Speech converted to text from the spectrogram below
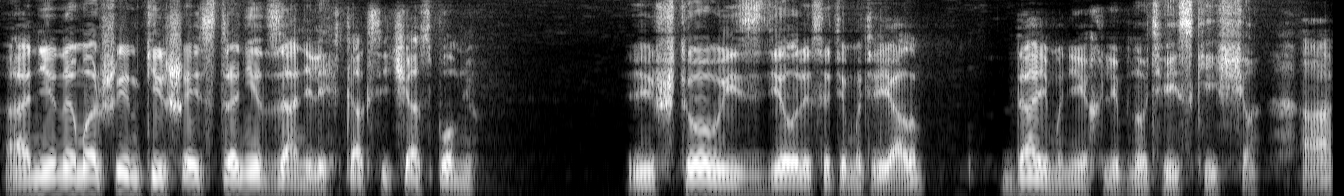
Они на машинке шесть страниц заняли, как сейчас помню. И что вы сделали с этим материалом? Дай мне хлебнуть виски еще, а?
